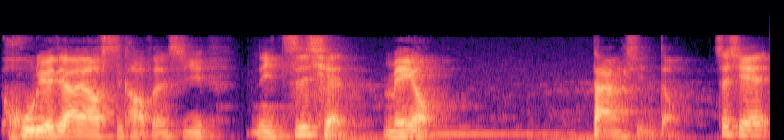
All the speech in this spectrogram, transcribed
忽略掉要思考分析，你之前没有大量行动，这些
